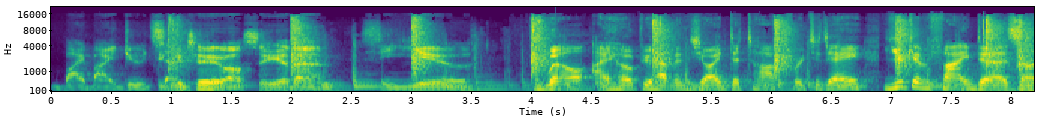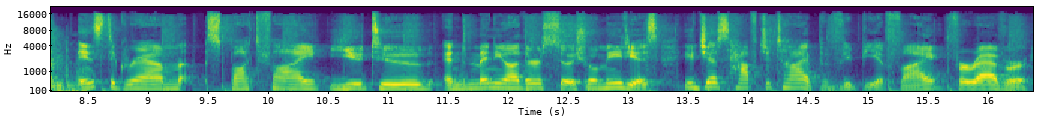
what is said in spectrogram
Bye, bye, dudes. You too. I'll see you then. See you. Well, I hope you have enjoyed the talk for today. You can find us on Instagram, Spotify, YouTube, and many other social medias. You just have to type VPFI forever,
